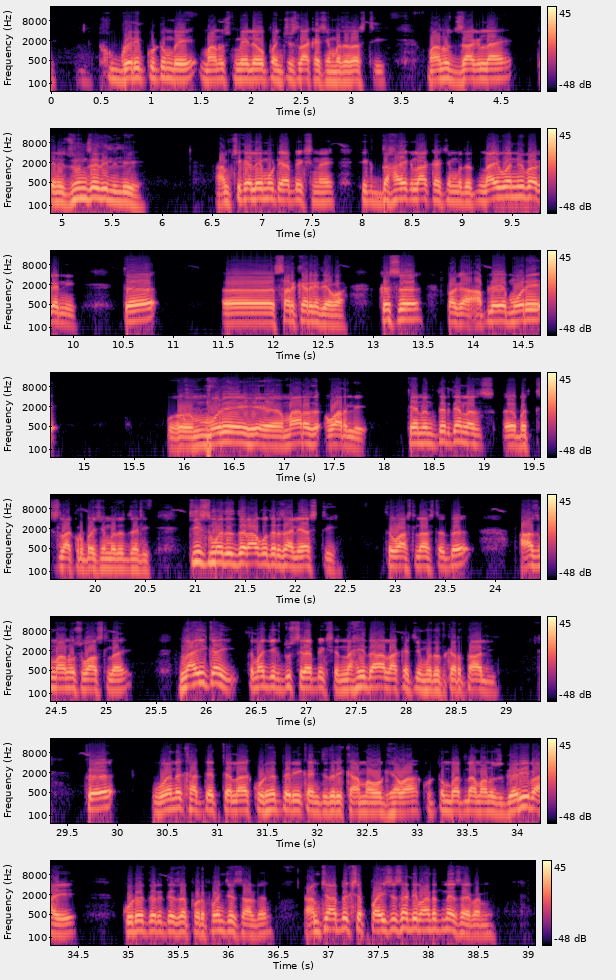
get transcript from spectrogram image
खूप गरीब कुटुंब आहे. माणूस मेल्यावर पंचवीस लाखाची मदत असते. माणूस जागलाय त्याने झुंज दिलेली आहे. आमची काही लई मोठी अपेक्षा नाही. एक दहा एक लाखाची मदत. नाही वन विभागाने तर सरकारने द्यावा. कसं बघा आपले मोरे मोरे हे महाराज वारले. त्यानंतर त्यांना बत्तीस लाख रुपयाची मदत झाली. तीच मदत जर अगोदर झाली असती तर वाचलं असतं तर आज माणूस वाचलाय. नाही काही तर माझी एक दुसरी अपेक्षा नाही दहा लाखाची मदत करता आली. तर वन खात्यात त्याला कुठंतरी त्यांच्या तरी कामावर घ्यावा. कुटुंबातला माणूस गरीब आहे. कुठेतरी त्याचा परपंच चालन आमची अपेक्षा पैशासाठी भांडत नाही साहेब आम्ही.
